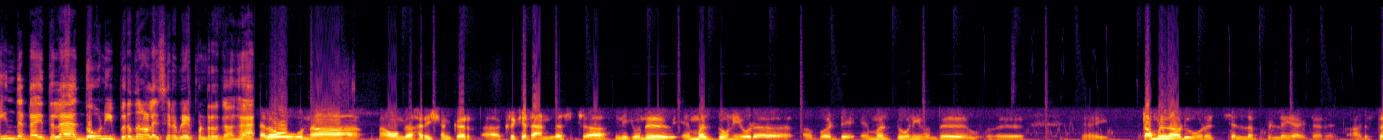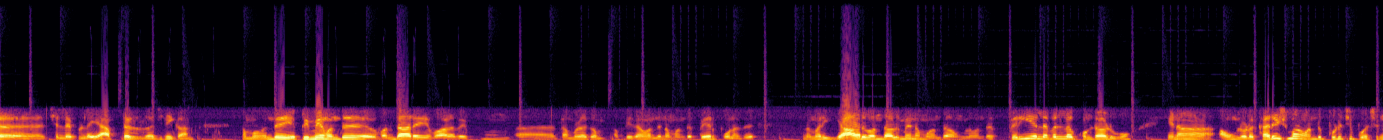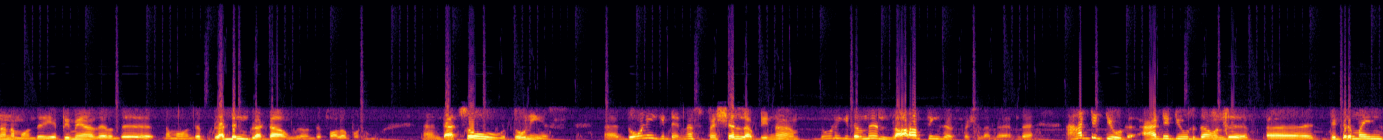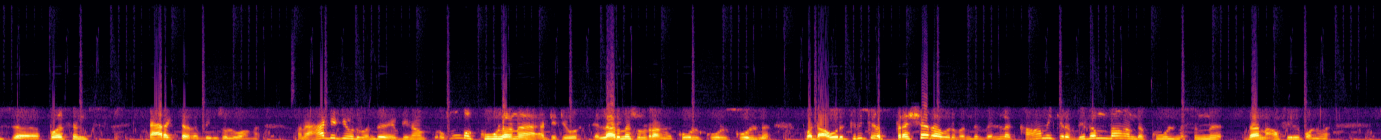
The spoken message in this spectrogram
இந்த டயத்துல தோனி பிறந்தநாளை செலிப்ரேட் பண்றதுக்காக ஹலோ நான் நான் உங்க ஹரிசங்கர் கிரிக்கெட் அனலிஸ்ட் இன்னைக்கு வந்து எம்எஸ் தோனியோட பர்த்டே எம்எஸ் தோனி வந்து ஒரு தமிழ்நாடுவோட செல்ல பிள்ளை ஆயிட்டாரு. அடுத்த செல்ல பிள்ளை ஆஃப்டர் ரஜினிகாந்த். நம்ம வந்து எப்பயுமே வந்து வந்தாரே வாழ வைப்பும் தமிழகம். அப்படிதான் வந்து நம்ம வந்து பேர் போனது. அந்த மாதிரி யார் வந்தாலுமே நம்ம வந்து அவங்கள வந்து பெரிய லெவல்ல கொண்டாடுவோம். ஏன்னா அவங்களோட கரிஷ்மா வந்து பிடிச்சி போச்சுன்னா நம்ம வந்து எப்பயுமே அதை வந்து நம்ம வந்து பிளட் அண்ட் பிளட்டா அவங்கள வந்து ஃபாலோ பண்ணுவோம். And that's oh Dhoni yes Dhoni கிட்ட என்ன ஸ்பெஷல் அப்படின்னா தோனி கிட்ட வந்து lot of things are special அந்த அந்த ஆட்டிடியூட் ஆட்டிடியூட் தான் வந்து டிட்டர்மைன்ஸ் பர்சன்ஸ் கேரக்டர் அப்படின்னு சொல்லுவாங்க. அந்த ஆட்டிடியூட் வந்து எப்படின்னா ரொம்ப கூலான ஆட்டிடியூட் எல்லாருமே சொல்றாங்க கூல் கூல் கூல்னு பட் அவருக்கு இருக்கிற ப்ரெஷர் அவர் வந்து வெளில காமிக்கிற விதம் தான் அந்த கூல்னஸ்ன்னு தான் நான் ஃபீல் பண்ணுவேன்.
